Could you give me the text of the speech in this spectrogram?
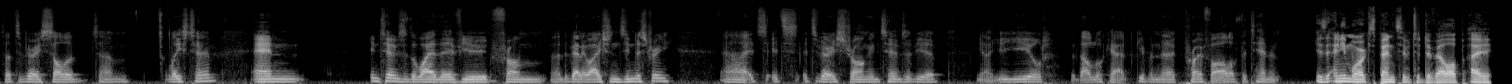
So it's a very solid um, lease term, and in terms of the way they're viewed from uh, the valuations industry, uh, it's it's it's very strong in terms of your you know your yield that they'll look at given the profile of the tenant. Is it any more expensive to develop a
